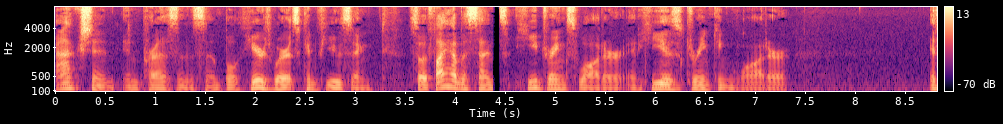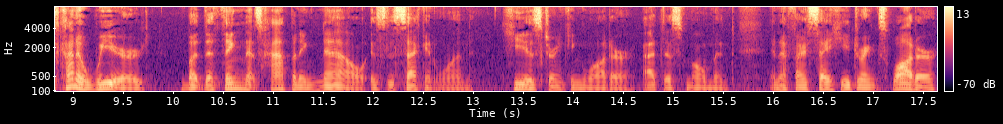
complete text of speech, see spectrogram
action in present simple, here's where it's confusing. So if I have a sense he drinks water and he is drinking water, it's kind of weird, but the thing that's happening now is the second one he is drinking water at this moment. And if I say he drinks water,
